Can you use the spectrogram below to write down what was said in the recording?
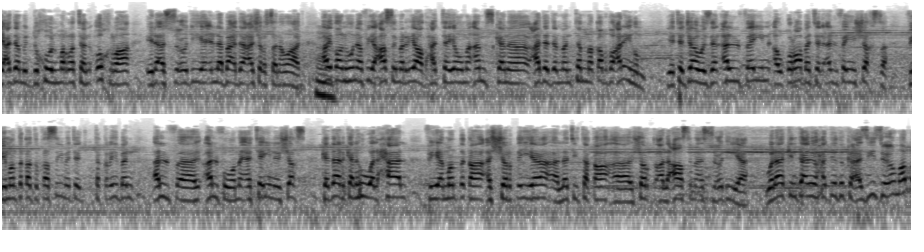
بعدم الدخول مرة أخرى إلى السعودية إلا بعد عشر سنوات. أيضا هنا في عاصمة الرياض حتى يوم أمس كان عدد من تم قبض عليهم. يتجاوز الألفين أو قرابة الألفين شخص. في منطقة القصيم يتج- تقريبا ألف ألف ومائتين شخص. كذلك هو الحال في المنطقة الشرقية التي تقع آه، شرق العاصمة السعودية. ولكن دعني أحدثك عزيزي عمر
